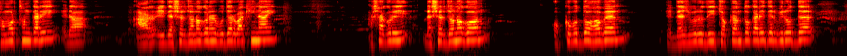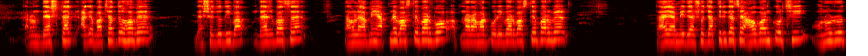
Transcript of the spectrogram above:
সমর্থনকারী। এটা আর এই দেশের জনগণের বোঝার বাকি নাই। আশা করি দেশের জনগণ ঐক্যবদ্ধ হবেন এই দেশবিরোধী চক্রান্তকারীদের বিরুদ্ধে, কারণ দেশটা আগে বাঁচাতে হবে। দেশে যদি দেশ বাঁচে, তাহলে আমি আপনি বাঁচতে পারব, আপনার আমার পরিবার বাঁচতে পারবে। তাই আমি দেশ জাতির কাছে আহ্বান করছি, অনুরোধ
